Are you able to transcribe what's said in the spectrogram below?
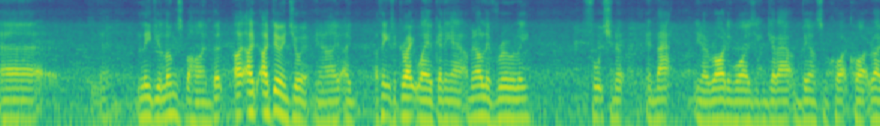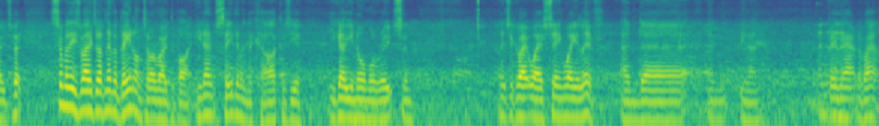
uh, you know, leave your lungs behind. But I, I, I do enjoy it. You know, I, I, I, think it's a great way of getting out. I mean, I live rurally, fortunate in that. You know, riding wise, you can get out and be on some quite quiet roads. But some of these roads I'd never been on until I rode the bike. You don't see them in the car because you you go your normal routes, and, and, it's a great way of seeing where you live and uh, and you know. And, being and, out and about.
